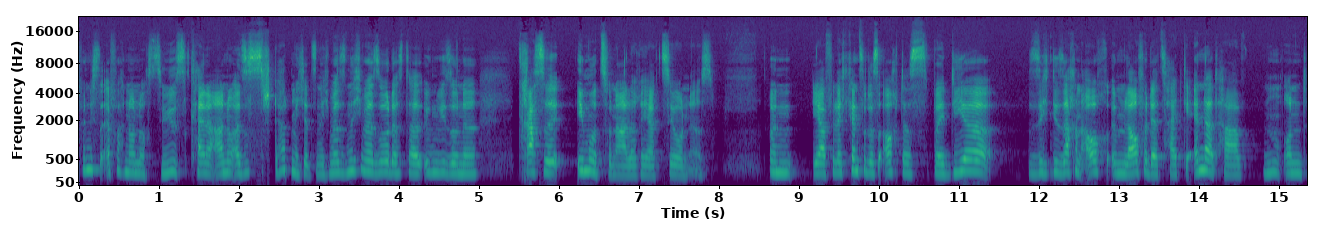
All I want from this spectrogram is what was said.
finde ich es einfach nur noch süß. Keine Ahnung. Also es stört mich jetzt nicht mehr. Es ist nicht mehr so, dass da irgendwie so eine krasse emotionale Reaktion ist. Und ja, vielleicht kennst du das auch, dass bei dir sich die Sachen auch im Laufe der Zeit geändert haben. Und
